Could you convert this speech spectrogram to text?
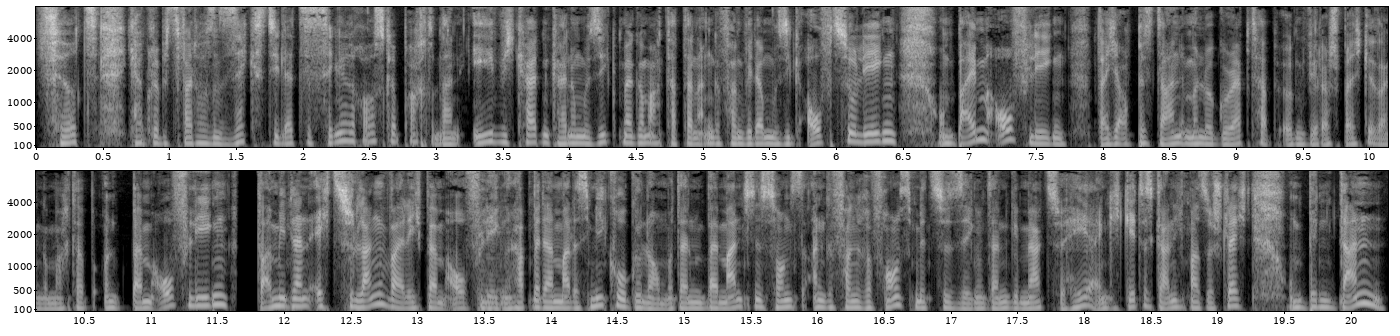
ah, 2014? Ich habe, glaube ich, 2006 die letzte Single rausgebracht und dann Ewigkeiten keine Musik mehr gemacht, habe dann angefangen, wieder Musik aufzulegen. Und beim Auflegen, weil ich auch bis dahin immer nur gerappt habe, irgendwie oder Sprechgesang gemacht habe, und beim Auflegen war mir dann echt zu langweilig beim Auflegen und habe mir dann mal das Mikro genommen und dann bei manchen Songs angefangen, Refrains mitzusingen und dann gemerkt so, hey, eigentlich geht es gar nicht mal so schlecht. Und bin dann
